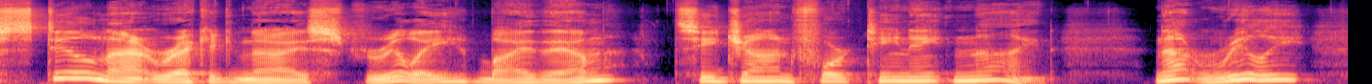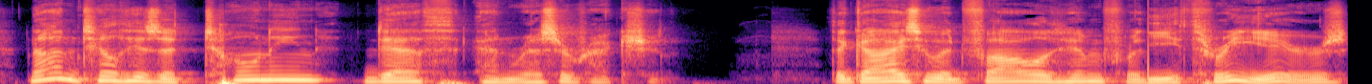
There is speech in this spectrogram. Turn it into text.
still not recognized really by them. See John 14, 8 and 9. Not really, not until his atoning death and resurrection. The guys who had followed him for the three years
